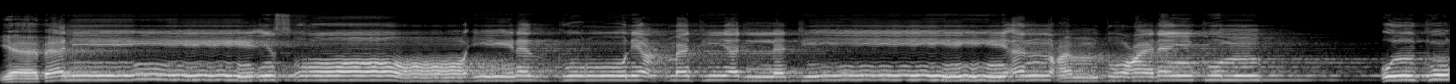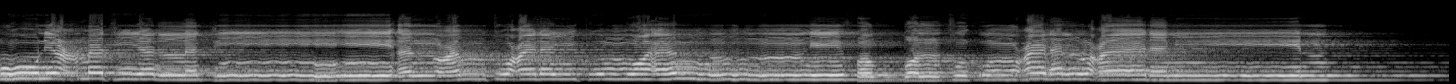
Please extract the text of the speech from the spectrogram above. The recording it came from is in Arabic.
يا بني إسرائيل اذكروا نعمتي التي أنعمت عليكم. اذكروا نعمتي التي أنعمت عليكم وأني فضلتكم على العالمين.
